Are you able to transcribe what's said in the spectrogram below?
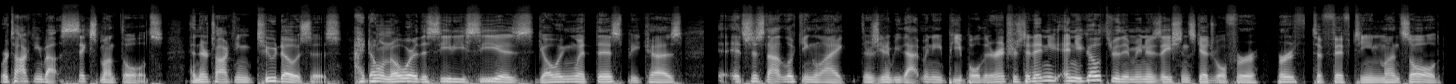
we're talking about six month olds, and they're talking two doses. I don't know where the CDC is going with this because it's just not looking like there's going to be that many people that are interested. And you and you go through the immunization schedule for birth to 15 months old.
